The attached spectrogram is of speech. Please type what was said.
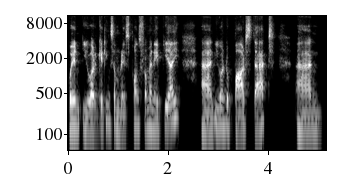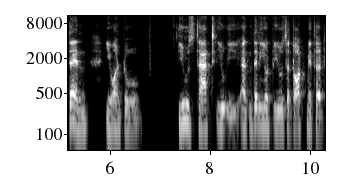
when you are getting some response from an API and you want to parse that, and then you want to use that you and then you have to use the dot method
